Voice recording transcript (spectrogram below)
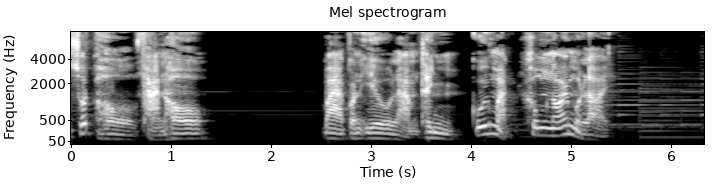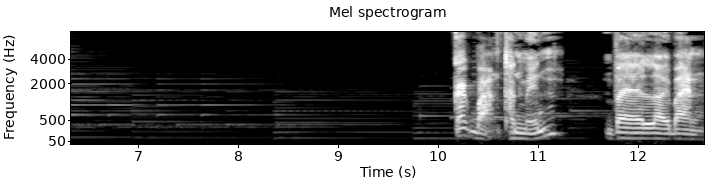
xuất hồ phản hồ? Ba con yêu làm thinh, cúi mặt không nói một lời. Các bạn thân mến, về lời bàn.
